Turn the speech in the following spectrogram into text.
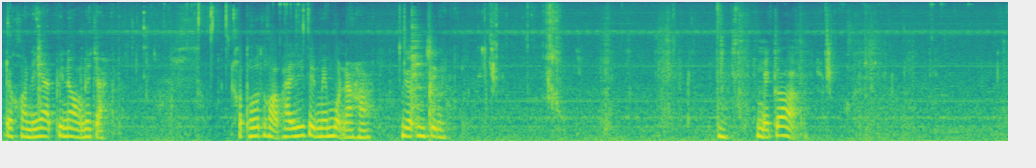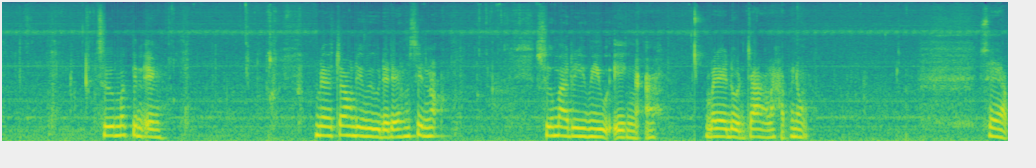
เดี๋ยวขออนุญาตพี่น้องด้วยจ้ะ ขอโทษขออภัยที่กินไม่หมดนะคะ เยอะจริงๆ ไม่ก็ ซื้อมากินเอง ไม่ได้จ้างรีวิวใดๆทั้งสิ้นเนาะซื้อมารีวิวเองนะอะไม่ได้โดนจ้างนะคะพี่น้องแซ่บ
